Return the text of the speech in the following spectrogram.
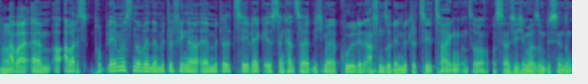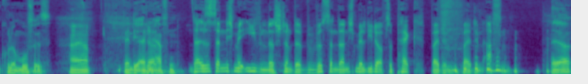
Aber ähm, aber das Problem ist nur, wenn der Mittelfinger äh, Mittel-C weg ist, dann kannst du halt nicht mehr cool den Affen so den Mittel-C zeigen und so, was natürlich immer so ein bisschen so ein cooler Move ist, Naja. wenn die einen Da, nerven. da ist es dann nicht mehr even, das stimmt. Du wirst dann da nicht mehr Leader of the Pack bei den, bei den Affen. Ja.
